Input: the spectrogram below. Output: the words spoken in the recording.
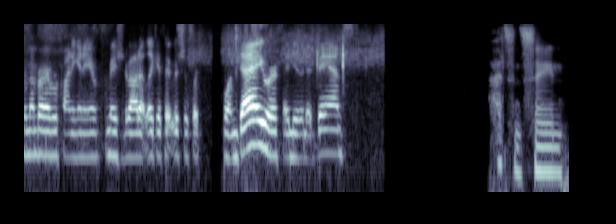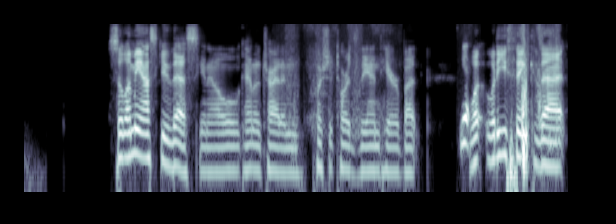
remember ever finding any information about it. Like if it was just like one day, or if they knew in advance. That's insane. So let me ask you this, you know, we'll kind of try to push it towards the end here, but Yep. what what do you think that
